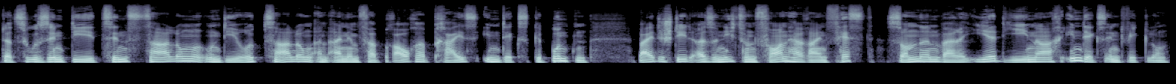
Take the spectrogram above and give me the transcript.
Dazu sind die Zinszahlungen und die Rückzahlung an einem Verbraucherpreisindex gebunden. Beide steht also nicht von vornherein fest, sondern variiert je nach Indexentwicklung.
